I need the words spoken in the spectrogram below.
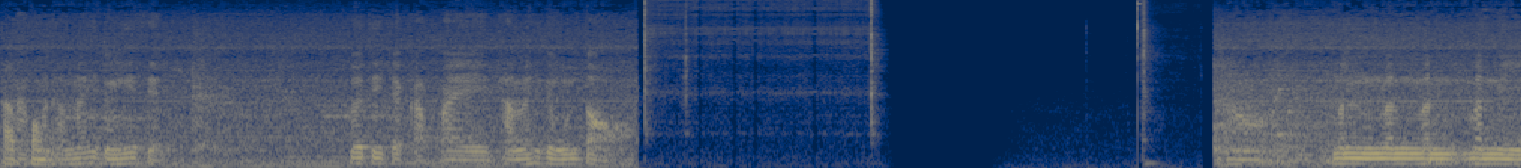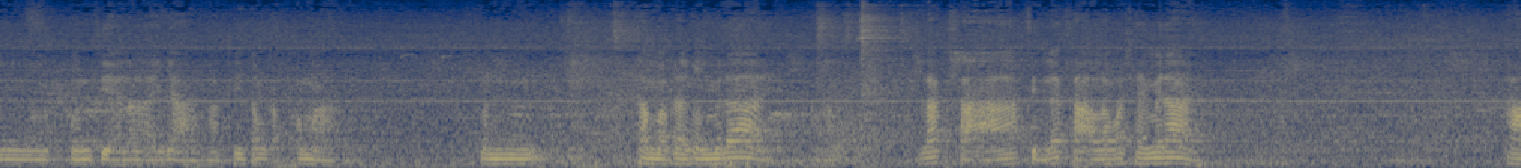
ครับผมมาทำหน้าที่ตรงนี้เสร็จ เพื่อที่จะกลับไปทำหน้าที่ตรงนู้นต่ออ๋อมันมันมันมันมีผลเสียหลายอย่างครับ ที่ต้องกลับเข้ามา มันทำแบบประชาชนไม่ได้ครับรักษาสิทธิรักษาเราก็ใช้ไม่ได้ พา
